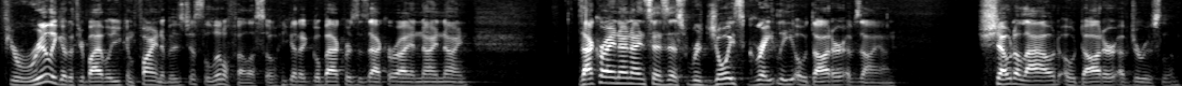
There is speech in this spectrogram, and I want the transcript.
If you're really good with your Bible, you can find it, but it's just a little fella, so you got to go backwards to Zechariah 9 9. Zechariah 9 9 says this Rejoice greatly, O daughter of Zion. Shout aloud, O daughter of Jerusalem.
